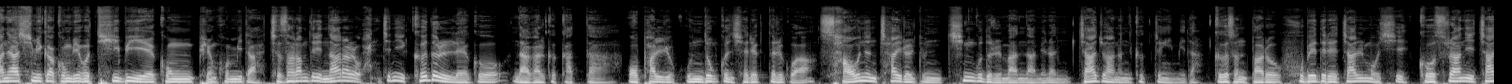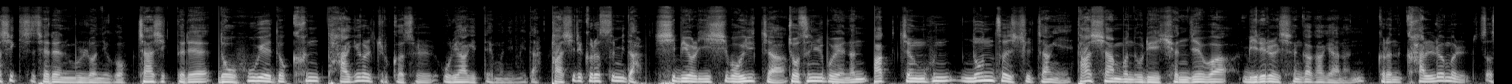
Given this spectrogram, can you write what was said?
안녕하십니까 공병호 TV의 공병호입니다. 저 사람들이 나라를 완전히 거들내고 나갈 것 같다. 586 운동권 세력들과 4, 5년 차이를 둔 친구들을 만나면 자주 하는 걱정입니다. 그것은 바로 후배들의 잘못이 고스란히 자식 세대는 물론이고 자식들의 노후에도 큰 타격을 줄 것을 우려하기 때문입니다. 사실이 그렇습니다. 12월 25일자 조선일보에는 박정훈 논설실장이 다시 한번 우리 현재와 미래를 생각하게 하는 그런 칼럼을 썼습니다.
